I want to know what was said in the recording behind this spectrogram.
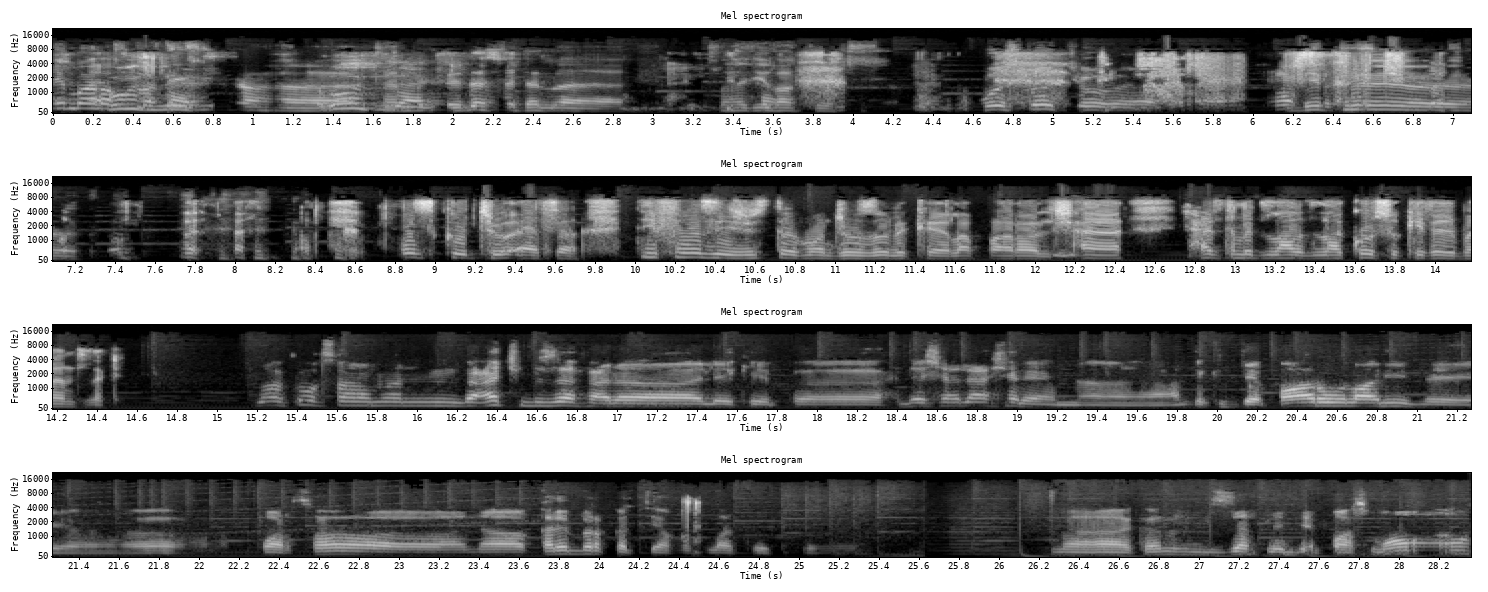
كيما هذا هذه لاكورس دي بنو اسكت افا تيفوزي جوستومون جوزو لك لا بارول شحال شحال تمد لا كورس وكيفاش بانت لك لا كورس أنا ما نبعدش بزاف على ليكيب آه، 11 على 20 آه، عندك الديبار ولاريفي بارسا أنا قريب رقدت ياخذ لا كورس آه، ما كانوش بزاف لي ديباسمون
